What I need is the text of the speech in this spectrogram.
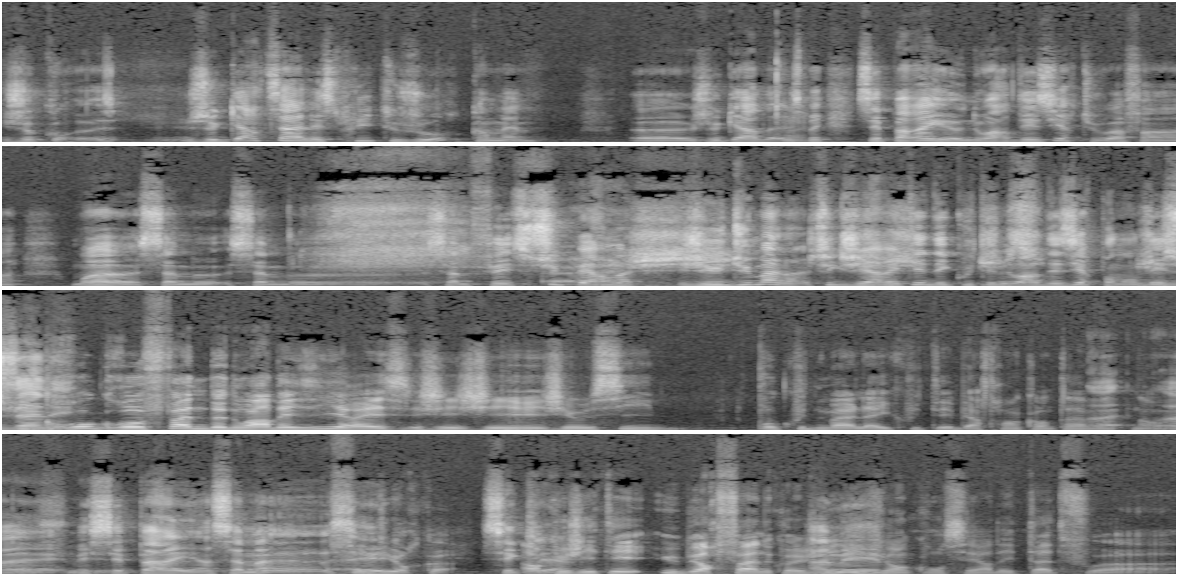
je, je garde ça à l'esprit toujours, quand même. Euh, je garde à l'esprit. C'est pareil, euh, Noir Désir, tu vois. Enfin, moi, ça me, ça me, ça me fait super Euh, mal. je- J'ai eu du mal. hein. Je sais que j'ai arrêté d'écouter je Noir suis- Désir pendant Je des suis années. gros gros fan de Noir Désir et j'ai aussi beaucoup de mal à écouter Bertrand Cantat maintenant. quoi. Mais c'est pareil, hein, ça m'a. Euh, c'est dur quoi. C'est Alors clair. que j'étais uber fan quoi, je Ah, l'ai mais- vu en concert des tas de fois.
